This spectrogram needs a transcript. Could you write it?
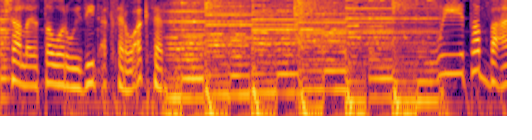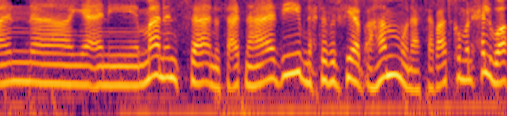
إن شاء الله يتطور ويزيد أكثر وأكثر. وطبعا يعني ما ننسى إنه ساعتنا هذه بنحتفل فيها بأهم مناسباتكم الحلوة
